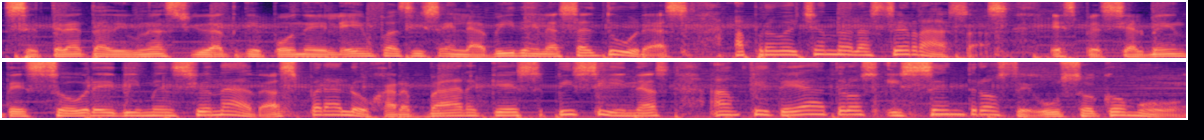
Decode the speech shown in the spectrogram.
Se trata de una ciudad que pone el énfasis en la vida en las alturas, aprovechando las terrazas, especialmente sobredimensionadas para alojar parques, piscinas, anfiteatros y centros de uso común.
